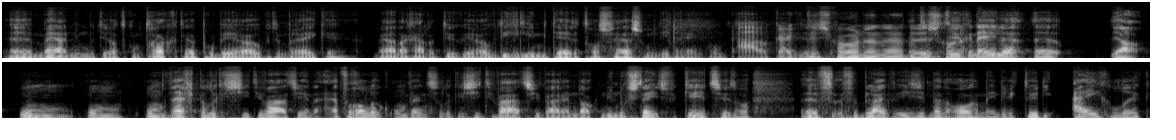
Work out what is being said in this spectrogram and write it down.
Uh, maar ja, nu moet hij dat contract uh, proberen open te breken. Maar ja, dan gaat het natuurlijk weer over die gelimiteerde transfers om die erin komt. Ja, kijk, Dus het is gewoon een... Uh, het is, is natuurlijk een hele uh, ja, on, on, onwerkelijke situatie. En vooral ook onwenselijke situatie. Waarin NAC nu nog steeds verkeerd zit. Uh, verblijven. Je zit met een algemeen directeur die eigenlijk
